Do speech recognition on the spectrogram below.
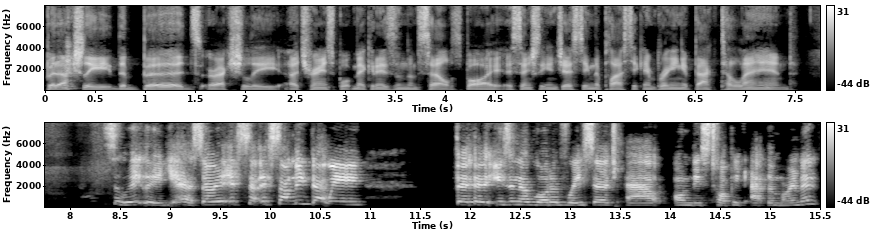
But mm-hmm. actually, the birds are actually a transport mechanism themselves by essentially ingesting the plastic and bringing it back to land. Absolutely. Yeah. So it's, it's something that we. That there isn't a lot of research out on this topic at the moment.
